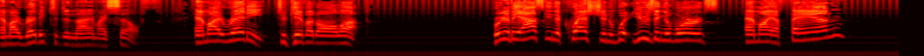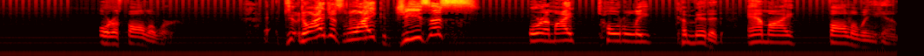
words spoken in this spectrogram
Am I ready to deny myself? Am I ready to give it all up? We're going to be asking the question using the words Am I a fan or a follower? Do, do, I just like Jesus or am I totally committed? Am I following him?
